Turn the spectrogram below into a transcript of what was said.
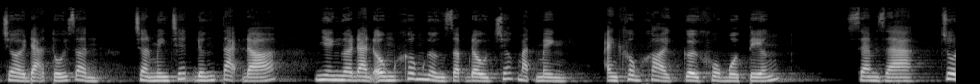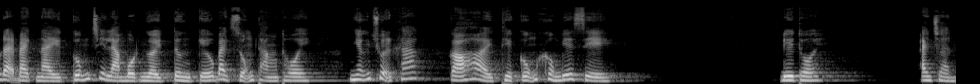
trời đã tối dần, Trần Minh Chết đứng tại đó, nhìn người đàn ông không ngừng dập đầu trước mặt mình, anh không khỏi cười khổ một tiếng. Xem ra, Chu Đại Bạch này cũng chỉ là một người từng cứu Bạch Dũng Thắng thôi, những chuyện khác có hỏi thì cũng không biết gì. Đi thôi. Anh Trần,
